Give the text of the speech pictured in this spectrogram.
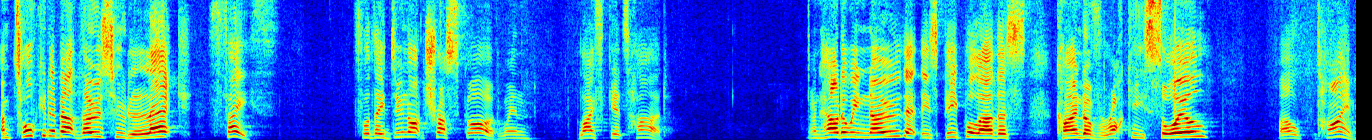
I'm talking about those who lack faith, for they do not trust God when life gets hard. And how do we know that these people are this kind of rocky soil? Well, time.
